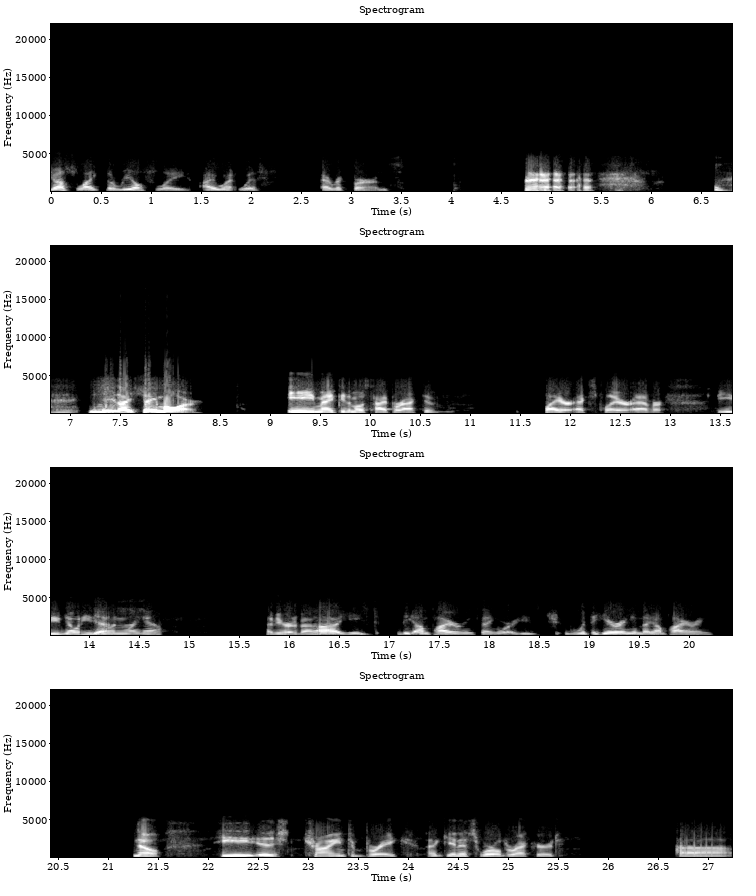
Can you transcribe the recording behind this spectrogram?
just like the real Flea, I went with Eric Byrnes. Need I say more? he might be the most hyperactive player, ex-player ever. Do you know what he's Yes. doing right now? Have you heard about it? Uh, he's the umpiring thing where he's with the hearing and the umpiring. no. He is trying to break a Guinness World Record uh,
